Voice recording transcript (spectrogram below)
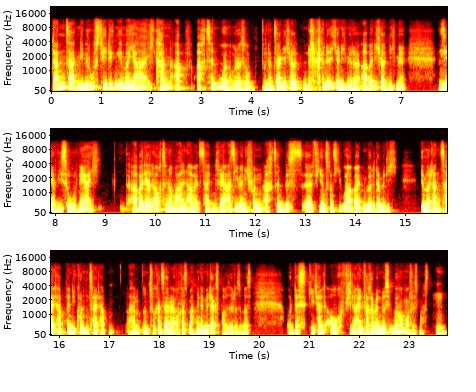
dann sagen die Berufstätigen immer, ja, ich kann ab 18 Uhr oder so. Und dann sage ich halt, da kann ja ich ja nicht mehr, da arbeite ich halt nicht mehr. Dann mhm. ja, wieso? Naja, ich arbeite halt auch zu normalen Arbeitszeiten. Es wäre assi, wenn ich von 18 bis äh, 24 Uhr arbeiten würde, damit ich immer dann Zeit habe, wenn die Kunden Zeit haben. Und so kannst du dann auch was machen in der Mittagspause oder sowas. Und das geht halt auch viel einfacher, wenn du es über Homeoffice machst. Hm.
